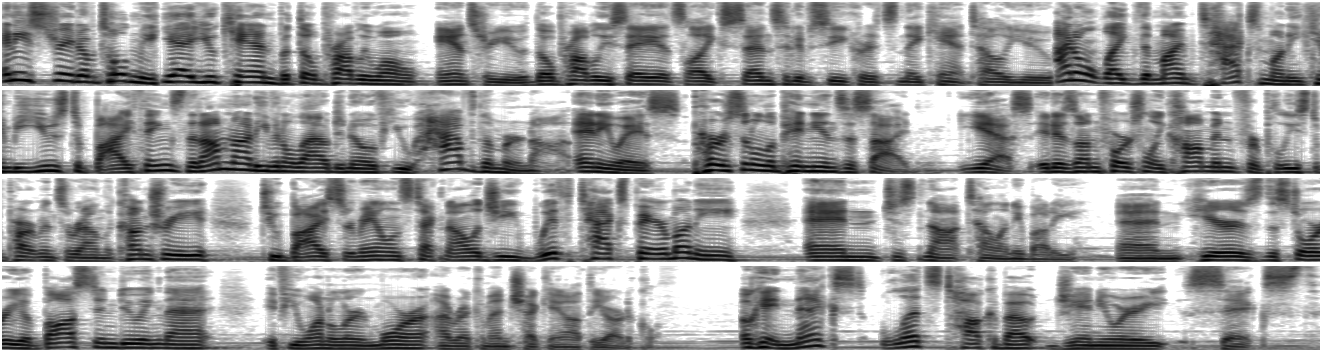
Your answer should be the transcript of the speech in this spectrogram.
And he straight up told me, yeah, you can, but they'll probably won't answer you. They'll probably say it's like sensitive secrets and they can't tell you. I don't like that my tax money can be used to buy things that I'm not even allowed to know if you have them or not. Anyways, personal opinions aside, yes, it is unfortunately common for police departments around the country to buy surveillance technology with taxpayer money and just not tell anybody. And here's the story of Boston doing that. If you want to learn more, I recommend checking out the article. Okay, next, let's talk about January 6th.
